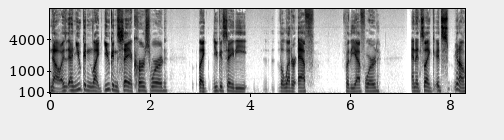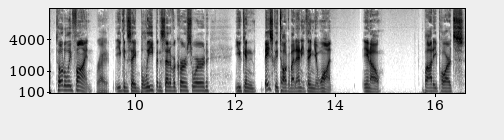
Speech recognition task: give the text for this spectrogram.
no, and you can like you can say a curse word, like you could say the the letter F for the F word, and it's like it's you know totally fine. Right. You can say bleep instead of a curse word. You can basically talk about anything you want. You know, body parts,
